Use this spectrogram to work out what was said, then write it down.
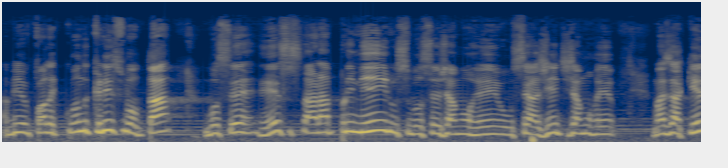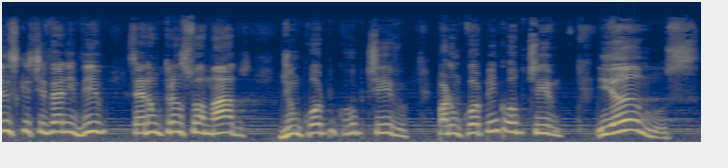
a Bíblia fala que quando Cristo voltar, você ressuscitará primeiro se você já morreu, se a gente já morreu. Mas aqueles que estiverem vivos serão transformados de um corpo corruptível para um corpo incorruptível. E ambos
